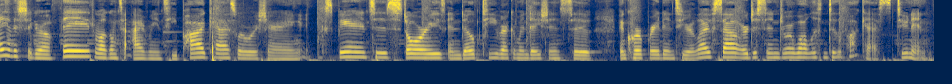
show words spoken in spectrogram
Hey, this is your girl Faith. Welcome to Ivory and Tea Podcast, where we're sharing experiences, stories, and dope tea recommendations to incorporate into your lifestyle or just enjoy while listening to the podcast. Tune in.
